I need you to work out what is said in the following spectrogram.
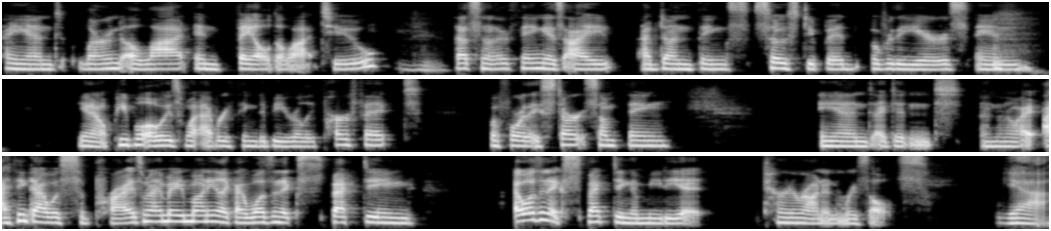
and learned a lot and failed a lot too. Mm-hmm. That's another thing is I I've done things so stupid over the years and you know, people always want everything to be really perfect before they start something. And I didn't, I don't know. I, I think I was surprised when I made money. Like I wasn't expecting I wasn't expecting immediate turnaround in results. Yeah.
